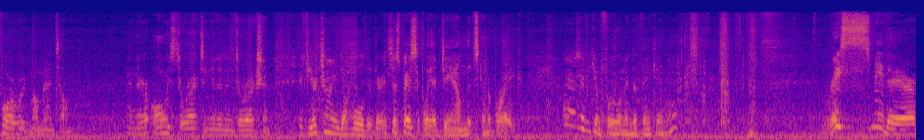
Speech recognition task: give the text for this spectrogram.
forward momentum, and they're always directing it in a direction. If you're trying to hold it there, it's just basically a dam that's going to break. As if you can fool them into thinking, race me there.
